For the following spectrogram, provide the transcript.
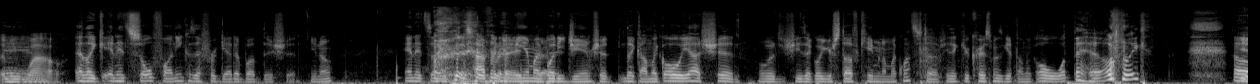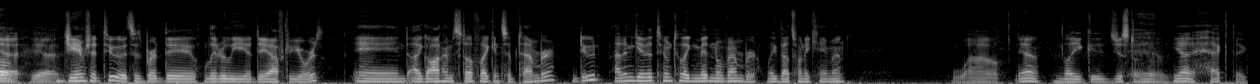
I mean, And- wow. And like, and it's so funny because I forget about this shit, you know. And it's like this happened to me and my buddy Jam. James. Shit, like I'm like, oh yeah, shit. Well, she's like, oh your stuff came, and I'm like, what stuff? She's like, your Christmas gift. I'm like, oh what the hell? like, um, yeah. Yeah. Jam shit too. It's his birthday, literally a day after yours. And I got him stuff like in September, dude. I didn't give it to him till like mid-November. Like that's when it came in. Wow. Yeah, like just Damn. yeah, hectic.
